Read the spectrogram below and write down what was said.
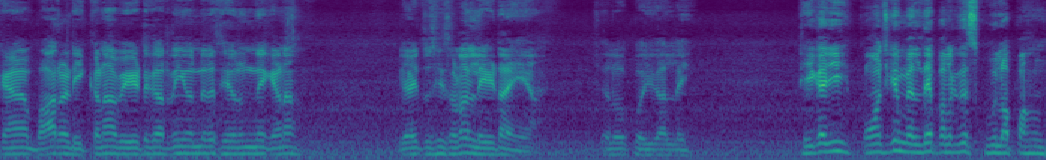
ਕਹਿ ਬਾਹਰ ਅੜੀਕਣਾ ਵੇਟ ਕਰਨੀ ਉਹਨੇ ਤੇ ਫਿਰ ਉਹਨੇ ਕਹਿਣਾ ਵੀ ਅੱਜ ਤੁਸੀਂ ਥੋੜਾ ਲੇਟ ਆਏ ਆ। ਚਲੋ ਕੋਈ ਗੱਲ ਨਹੀਂ। ਠੀਕ ਹੈ ਜੀ ਪਹੁੰਚ ਕੇ ਮਿਲਦੇ ਪਲਕ ਦੇ ਸਕੂਲ ਆਪਾਂ ਹੁਣ।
